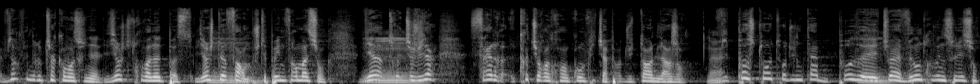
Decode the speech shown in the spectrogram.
Viens, on fait une rupture conventionnelle. Viens, je te trouve un autre poste. Viens, je te Mm. forme. Je te paye une formation. Viens, Mm. tu, tu- je veux dire, ça, quand tu rentres en conflit, tu vas perdre du temps et de l'argent. Ouais. Pose-toi autour d'une table. Pose, euh, tu vois, venons trouver une solution.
